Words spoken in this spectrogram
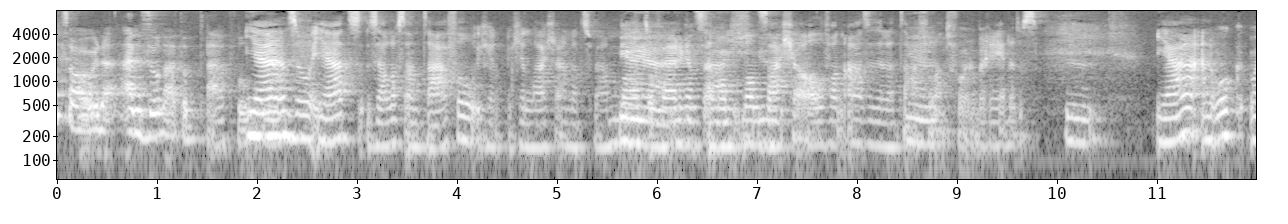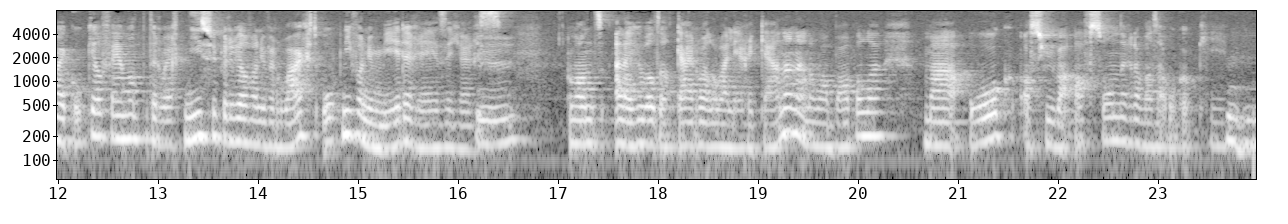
onthouden. En zo laat op tafel. Ja, en zo, ja, het, zelfs aan tafel, je, je lag aan het zwembad of ergens en dan, zag, dan zag je al van, ah, ze zijn de tafel aan het voorbereiden. Dus Ja. ja, en ook, wat ik ook heel fijn vond, er werd niet superveel van u verwacht, ook niet van uw medereizigers. Want allee, je wilt elkaar wel wat leren kennen en wat babbelen, maar ook als je wat afzonderde, was dat ook oké. Mhm.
